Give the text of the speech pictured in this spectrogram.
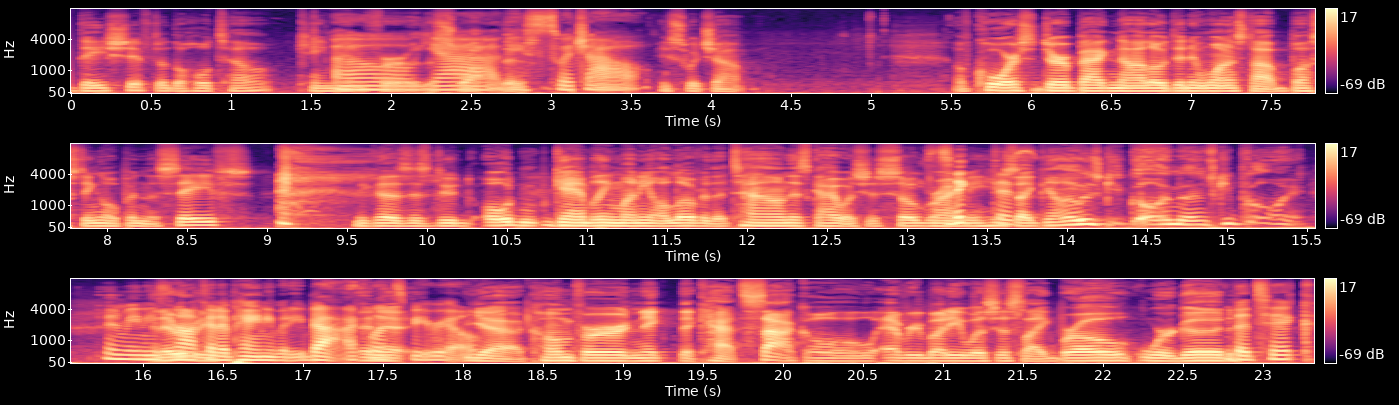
day shift of the hotel came in Oh for the swap. yeah, swap they switch out. they switch out. Of course, Dirtbag Nalo didn't want to stop busting open the safes because this dude owed gambling money all over the town. This guy was just so grimy. like He's like, "Yeah, let's keep going, man. Let's keep going." I mean, he's not going to pay anybody back. Let's it- be real. Yeah, Comfort, Nick the Cat Sacco, everybody was just like, "Bro, we're good." The tick.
